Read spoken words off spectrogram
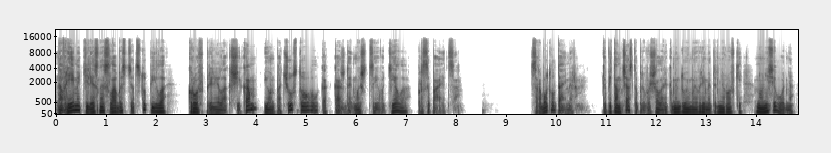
На время телесная слабость отступила, кровь прилила к щекам, и он почувствовал, как каждая мышца его тела просыпается. Сработал таймер. Капитан часто превышал рекомендуемое время тренировки, но не сегодня —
